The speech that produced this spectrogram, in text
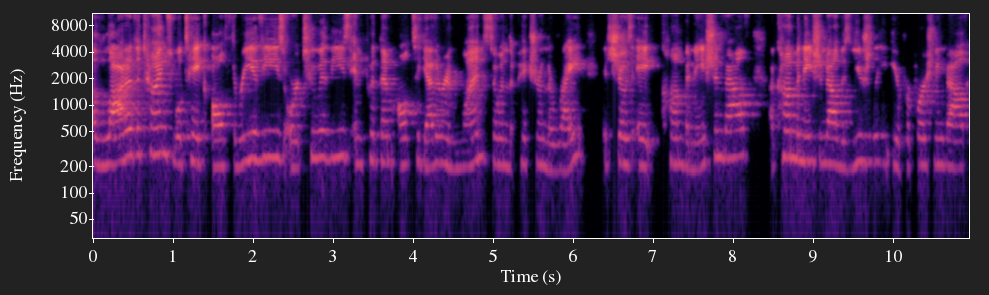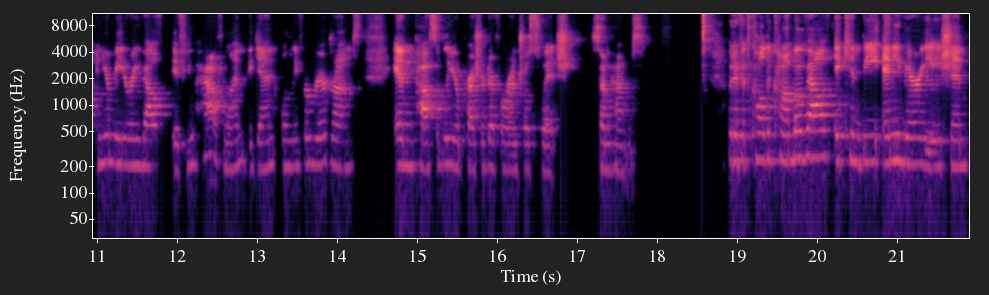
a lot of the times we'll take all three of these or two of these and put them all together in one. So in the picture on the right, it shows a combination valve. A combination valve is usually your proportioning valve and your metering valve, if you have one, again, only for rear drums, and possibly your pressure differential switch sometimes. But if it's called a combo valve, it can be any variation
